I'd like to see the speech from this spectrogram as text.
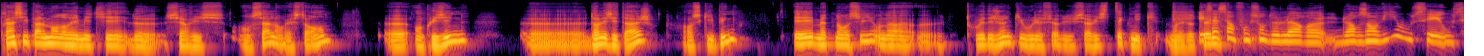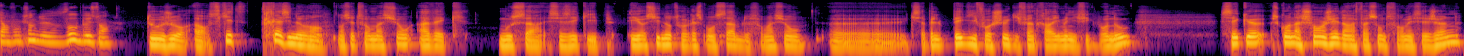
principalement dans des métiers de service en salle, en restaurant, euh, en cuisine, euh, dans les étages, housekeeping. Et maintenant aussi, on a euh, trouvé des jeunes qui voulaient faire du service technique dans les hôtels. Et ça, c'est en fonction de leur, leurs envies ou c'est, ou c'est en fonction de vos besoins? Toujours. Alors, ce qui est très innovant dans cette formation avec Moussa et ses équipes, et aussi notre responsable de formation qui s'appelle Peggy Faucheux, qui fait un travail magnifique pour nous, c'est que ce qu'on a changé dans la façon de former ces jeunes,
